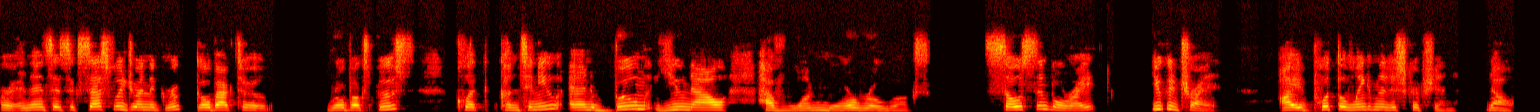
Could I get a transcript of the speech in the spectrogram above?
Alright, and then it says successfully join the group. Go back to Robux Boost. Click continue. And boom, you now have one more Robux. So simple, right? You can try it. I put the link in the description. Now,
